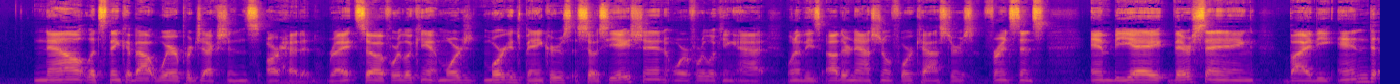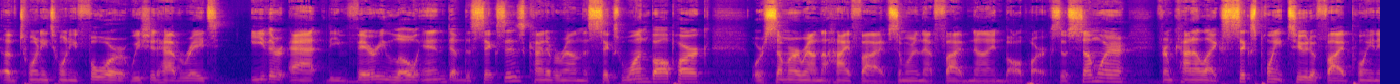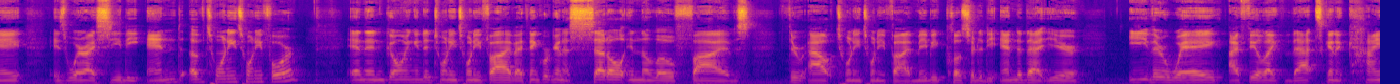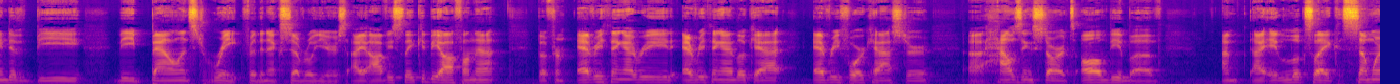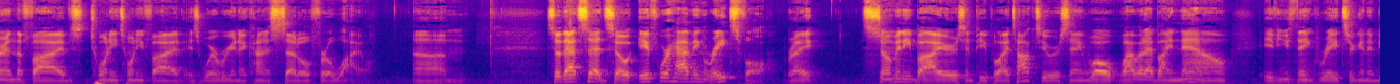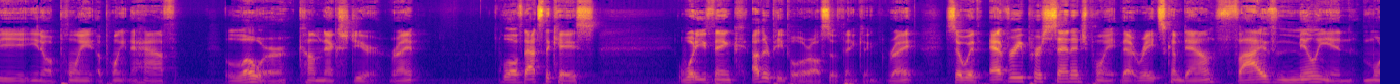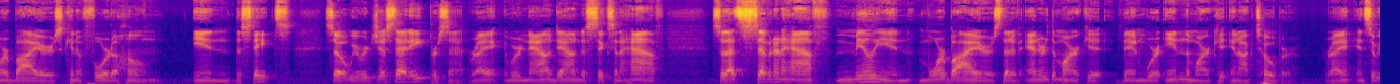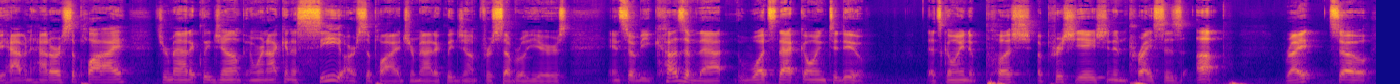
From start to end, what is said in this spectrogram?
now let's think about where projections are headed, right? So if we're looking at Mortgage Bankers Association or if we're looking at one of these other national forecasters, for instance, MBA, they're saying by the end of 2024, we should have rates either at the very low end of the sixes, kind of around the 6 1 ballpark, or somewhere around the high five, somewhere in that 5 9 ballpark. So somewhere from kind of like 6.2 to 5.8 is where I see the end of 2024. And then going into 2025, I think we're going to settle in the low fives throughout 2025, maybe closer to the end of that year. Either way, I feel like that's going to kind of be the balanced rate for the next several years. I obviously could be off on that, but from everything I read, everything I look at, every forecaster, uh, housing starts, all of the above, I, it looks like somewhere in the fives, 2025 is where we're going to kind of settle for a while. Um, so that said, so if we're having rates fall, right? So many buyers and people I talk to are saying, well, why would I buy now if you think rates are going to be, you know, a point, a point and a half lower come next year, right? Well, if that's the case, what do you think other people are also thinking, right? So, with every percentage point that rates come down, 5 million more buyers can afford a home in the States. So, we were just at 8%, right? And we're now down to 6.5. So, that's 7.5 million more buyers that have entered the market than were in the market in October, right? And so, we haven't had our supply dramatically jump, and we're not going to see our supply dramatically jump for several years. And so, because of that, what's that going to do? That's going to push appreciation and prices up, right? So,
